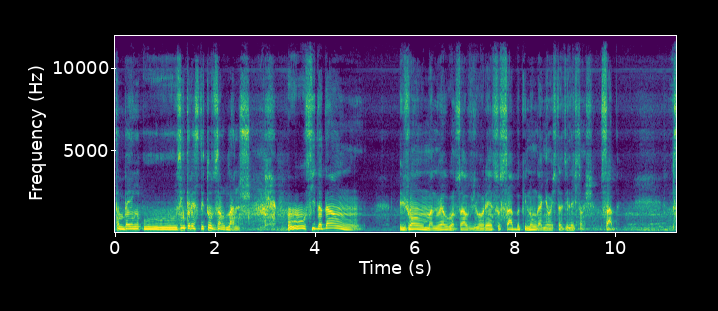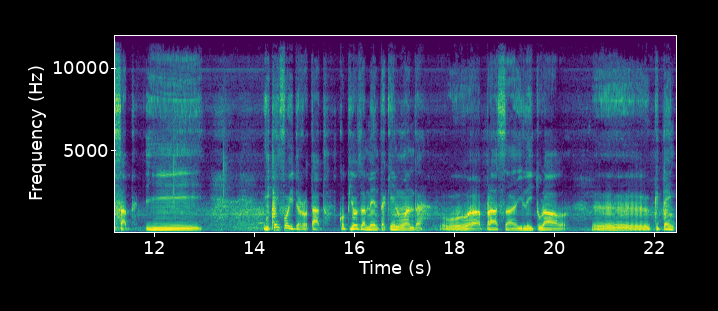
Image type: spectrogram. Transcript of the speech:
também os interesses de todos os angolanos. O cidadão João Manuel Gonçalves Lourenço sabe que não ganhou estas eleições. Sabe. Sabe. E, e quem foi derrotado copiosamente aqui em Luanda, a praça eleitoral eh, que tem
